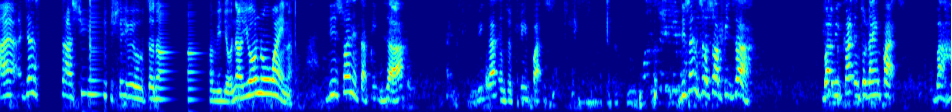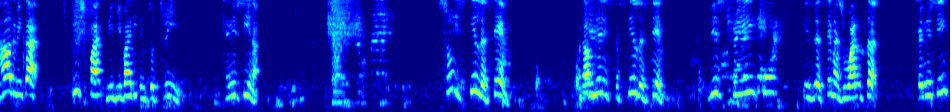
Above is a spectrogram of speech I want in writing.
I just asked you to turn on video. Now you all know why now. This one is a pizza. We cut into three parts. This one is also a pizza, but we cut into nine parts. But how do we cut? Each part we divide it into three. Can you see now? So it's still the same. Down here is still the same. This three is the same as one third. Can you see?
